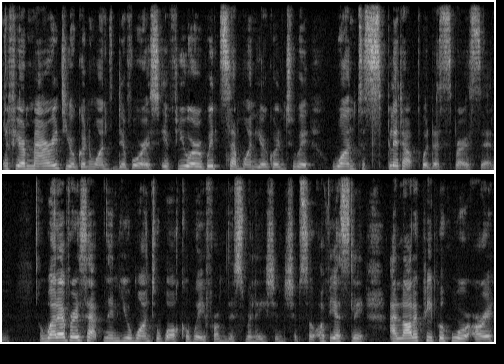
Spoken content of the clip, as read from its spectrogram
If you're married, you're going to want to divorce. If you are with someone, you're going to want to split up with this person. Whatever is happening, you want to walk away from this relationship. So, obviously, a lot of people who are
